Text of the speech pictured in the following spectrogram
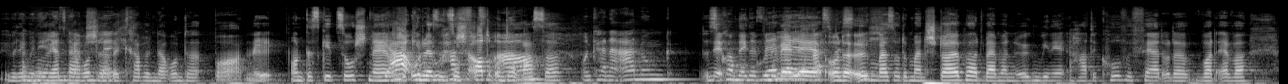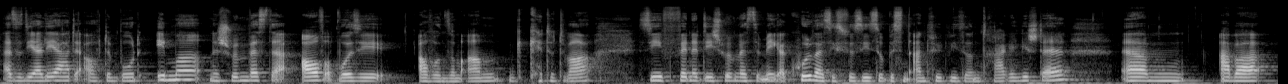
Überlegen wir, Aber die rennen da runter, die krabbeln da runter. Boah, nee. Und das geht so schnell. Ja, und die oder Kinder sind sofort unter Wasser. Und keine Ahnung, es Ne- kommt eine eine, Welle, Welle oder weiß ich. irgendwas oder man stolpert, weil man irgendwie eine harte Kurve fährt oder whatever. Also die Alea hatte auf dem Boot immer eine Schwimmweste auf, obwohl sie auf unserem Arm gekettet war. Sie findet die Schwimmweste mega cool, weil es sich für sie so ein bisschen anfühlt wie so ein Tragegestell. Ähm, aber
